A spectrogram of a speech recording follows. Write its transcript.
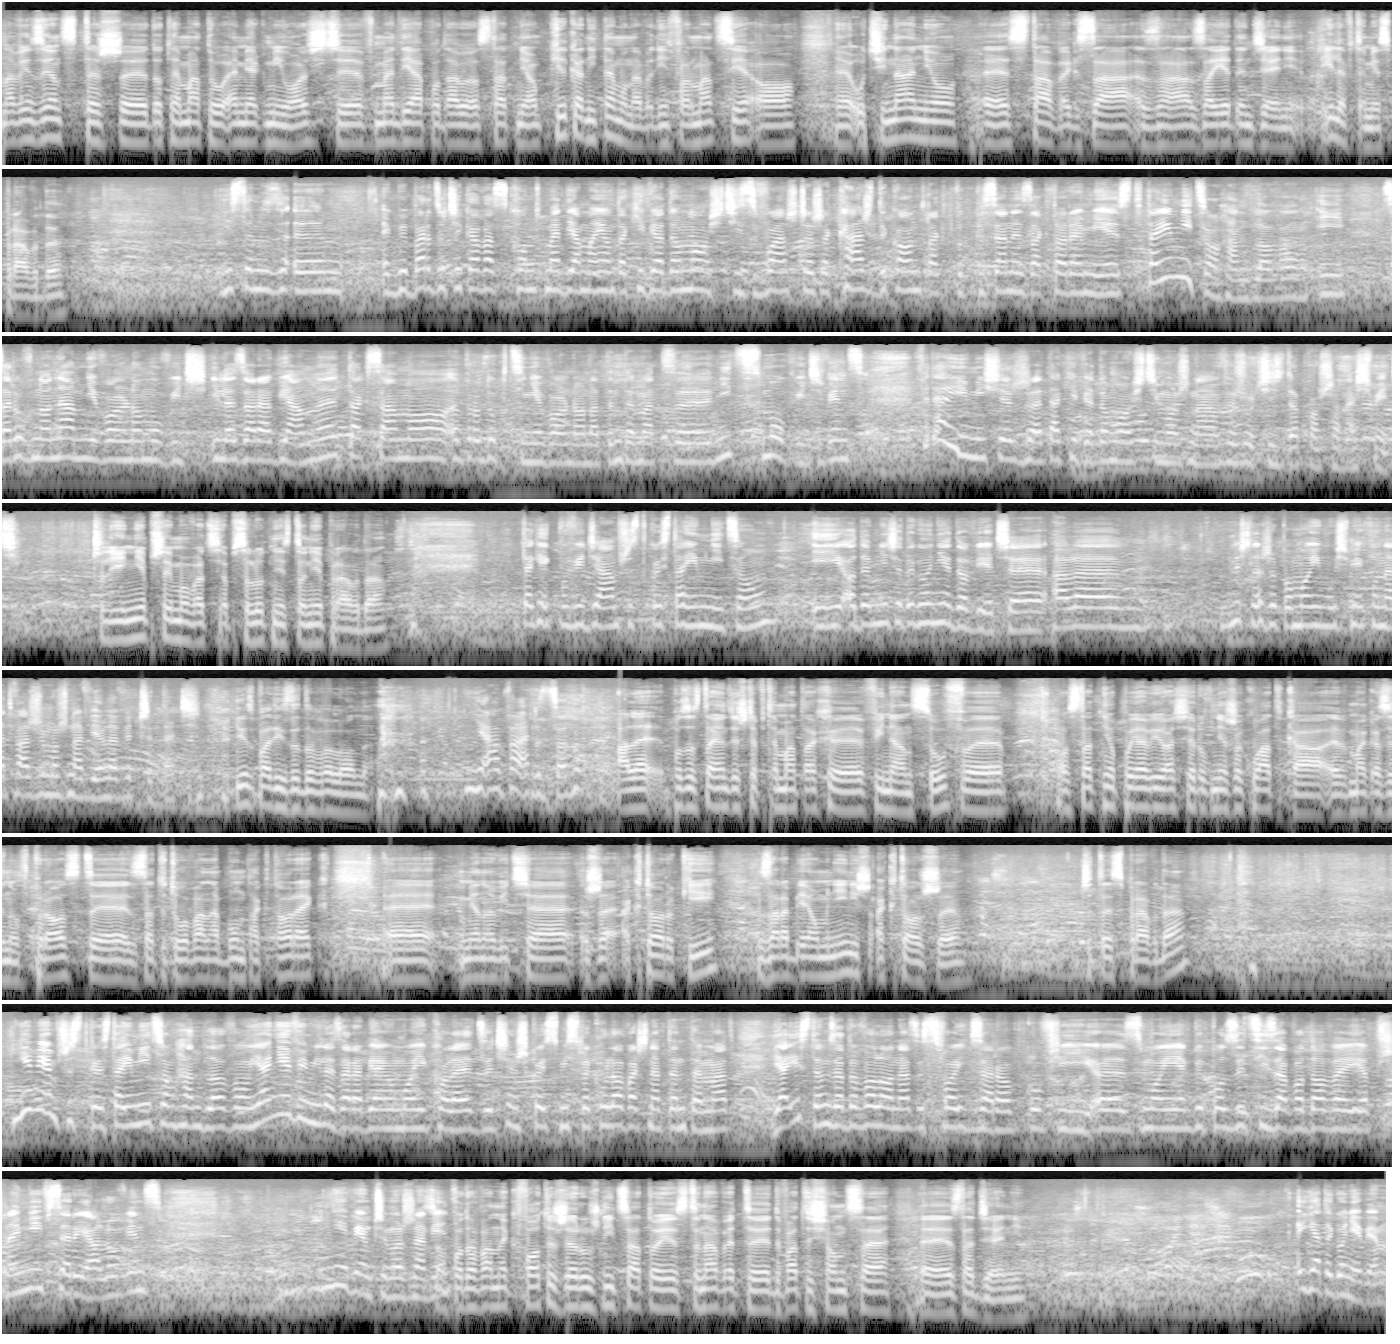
Nawiązując też e, do tematu M jak miłość, e, w media podały ostatnio, kilka dni temu nawet informacje o e, ucinaniu stawek za, za, za jeden dzień. Ile w tym jest prawdy? Jestem z, jakby bardzo ciekawa, skąd media mają takie wiadomości, zwłaszcza, że każdy kontrakt podpisany z aktorem jest tajemnicą handlową i zarówno nam nie wolno mówić, ile zarabiamy, tak samo produkcji nie wolno na ten temat e, nic mówić, więc wydaje mi się, że takie wiadomości można wyrzucić do kosza na śmieci. Czyli nie przejmować się absolutnie, jest to nieprawda. Tak jak powiedziałam, wszystko jest tajemnicą i ode mnie się tego nie dowiecie, ale myślę, że po moim uśmiechu na twarzy można wiele wyczytać. Jest Pani zadowolona. Ja bardzo. Ale pozostając jeszcze w tematach e, finansów, e, ostatnio pojawiła się również okładka e, magazynu Wprost zatytułowana Bunt aktorek, mianowicie, że aktorki zarabiają mniej niż aktorzy. Czy to jest prawda? Nie wiem, wszystko jest tajemnicą handlową. Ja nie wiem, ile zarabiają moi koledzy. Ciężko jest mi spekulować na ten temat. Ja jestem zadowolona ze swoich zarobków i e, z mojej jakby pozycji zawodowej, przynajmniej w serialu, więc nie wiem, czy można Są więcej. podawane kwoty, że różnica to jest nawet e, 2000 e, za dzień. Ja tego nie wiem.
